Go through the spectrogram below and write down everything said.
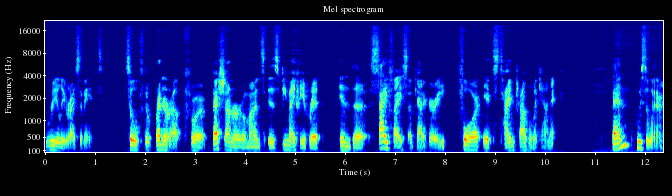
really resonate. So the runner up for best genre romance is Be My Favorite in the sci-fi subcategory for its time travel mechanic. Ben, who's the winner?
